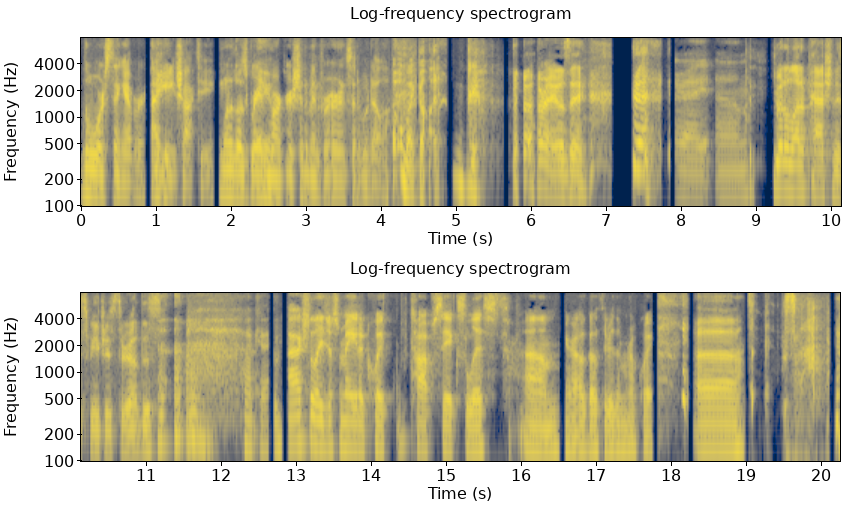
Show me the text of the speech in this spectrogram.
the worst thing ever. I hate Shakti. One of those grave Damn. markers should have been for her instead of Odelo. Oh my god. All right, Jose. All right. Um. You had a lot of passionate speeches throughout this. okay. I actually just made a quick top six list. Um. Here, I'll go through them real quick. Uh.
